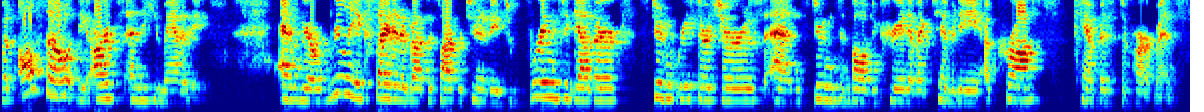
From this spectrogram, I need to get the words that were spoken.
but also the arts and the humanities. And we are really excited about this opportunity to bring together student researchers and students involved in creative activity across campus departments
